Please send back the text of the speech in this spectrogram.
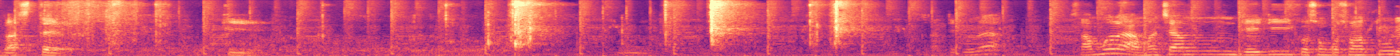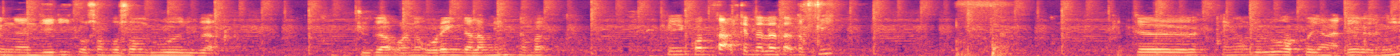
Blaster Ok Cantik juga Sama lah. Macam JD001 dengan JD002 juga. Juga warna oranye dalam ni nampak? Ok kotak kita letak tepi. Kita tengok dulu apa yang ada dalam ni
